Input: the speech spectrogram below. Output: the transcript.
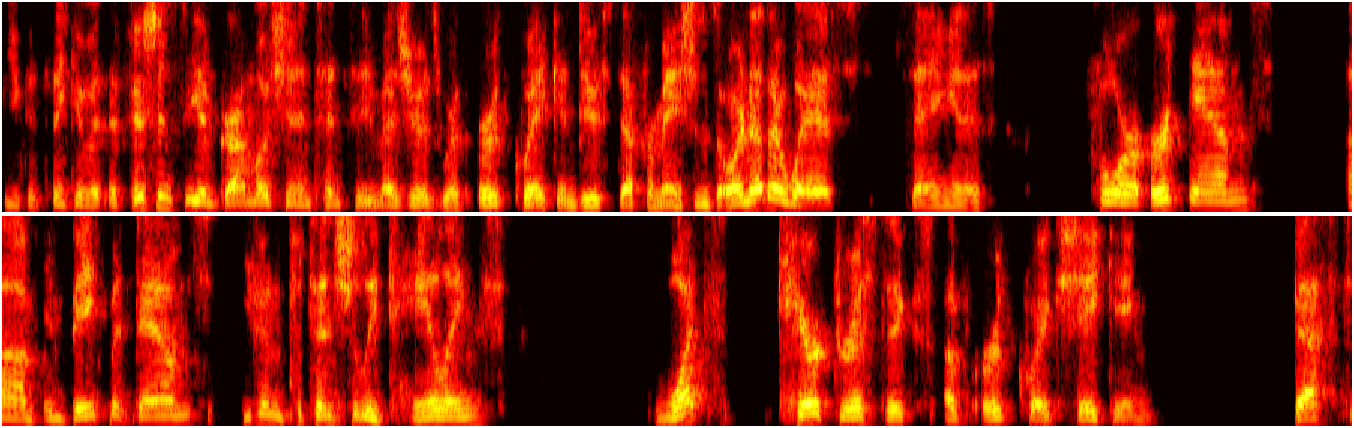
you could think of it, efficiency of ground motion intensity measures with earthquake-induced deformations, or another way of saying it is for earth dams, um, embankment dams, even potentially tailings, what characteristics of earthquake shaking best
